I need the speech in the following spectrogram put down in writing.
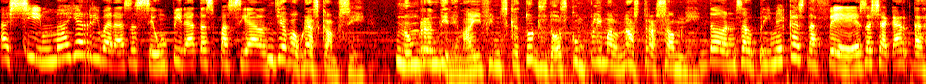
Així mai arribaràs a ser un pirata espacial. Ja veuràs com sí. No em rendiré mai fins que tots dos complim el nostre somni. Doncs el primer que has de fer és aixecar-te.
